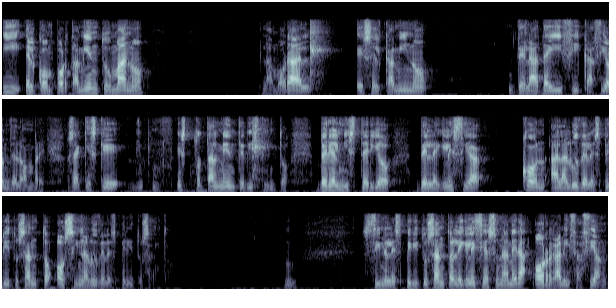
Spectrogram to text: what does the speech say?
Y el comportamiento humano, la moral, es el camino de la deificación del hombre. O sea que es que es totalmente distinto ver el misterio de la Iglesia con a la luz del Espíritu Santo o sin la luz del Espíritu Santo. ¿Mm? Sin el Espíritu Santo la Iglesia es una mera organización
